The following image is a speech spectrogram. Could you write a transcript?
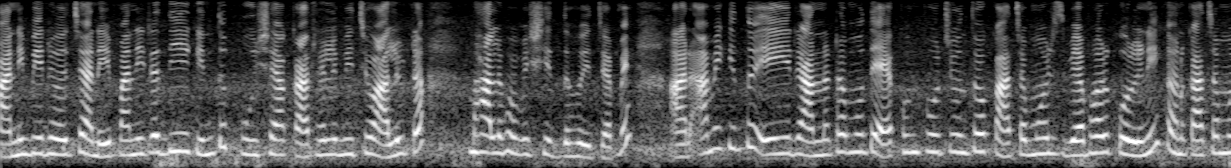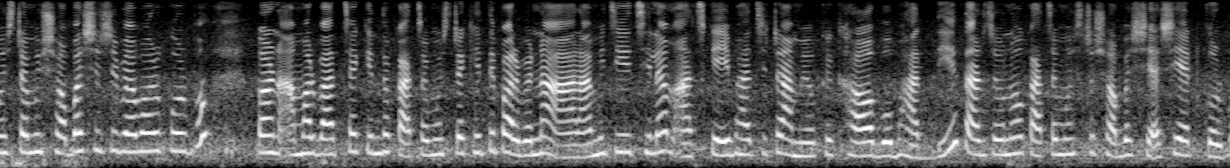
পানি বের হয়েছে। আর এই পানিটা দিয়ে কিন্তু পুঁইশাক কাঁঠালি বিচু আলুটা ভালোভাবে সিদ্ধ হয়ে যাবে। আর আমি কিন্তু এই রান্নাটার মধ্যে এখন পর্যন্ত কাঁচামরিচ ব্যবহার করিনি, কারণ কাঁচামরিচটা আমি সবার শেষে ব্যবহার করব, কারণ আমার বাচ্চা কিন্তু কাঁচামরিচটা খেতে পারবে না। আর আমি চেয়েছিলাম আজকে এই ভাজিটা আমি ওকে খাওয়াবো ভাত দিয়ে, তার জন্য কাঁচামরিচটা সবার শেষে অ্যাড করব।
